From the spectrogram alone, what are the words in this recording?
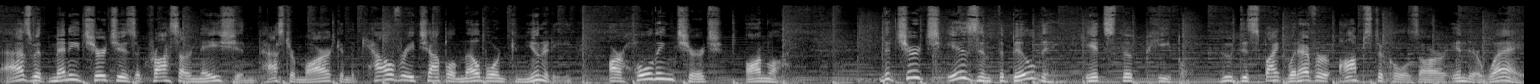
As with many churches across our nation, Pastor Mark and the Calvary Chapel Melbourne community are holding church online. The church isn't the building, it's the people who, despite whatever obstacles are in their way,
